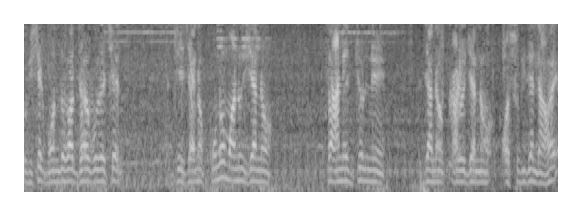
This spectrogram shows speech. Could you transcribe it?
অভিষেক বন্দ্যোপাধ্যায় বলেছেন যে যেন কোনো মানুষ যেন ত্রাণের জন্যে যেন কারও যেন অসুবিধা না হয়,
